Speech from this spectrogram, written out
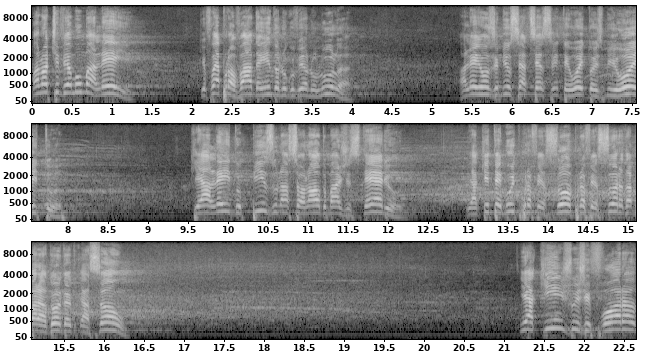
Mas nós tivemos uma lei que foi aprovada ainda no governo Lula, a Lei 11.738, 2008, que é a lei do piso nacional do magistério, e aqui tem muito professor, professora, trabalhador da educação. E aqui em Juiz de Fora,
